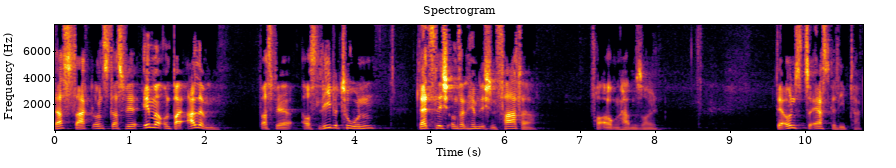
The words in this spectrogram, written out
Das sagt uns, dass wir immer und bei allem, was wir aus Liebe tun, letztlich unseren himmlischen Vater vor Augen haben sollen, der uns zuerst geliebt hat.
